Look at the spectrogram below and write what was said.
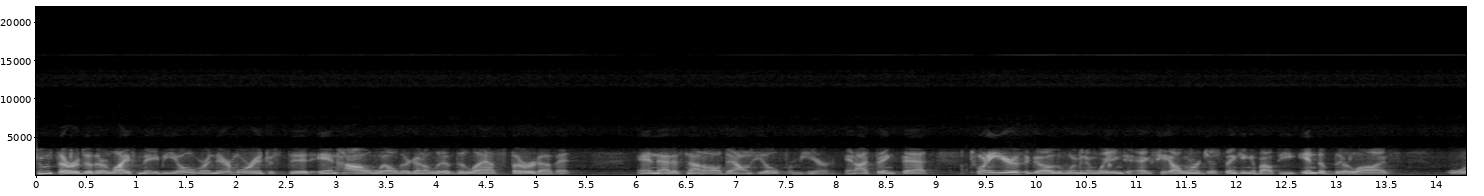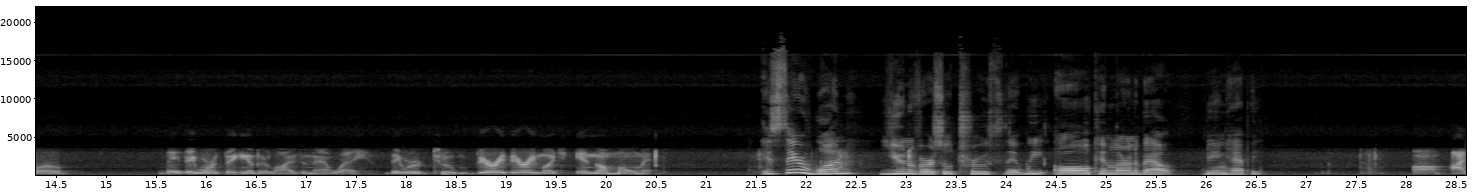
two thirds of their life may be over, and they're more interested in how well they're going to live the last third of it, and that it's not all downhill from here. And I think that 20 years ago, the women in waiting to exhale weren't just thinking about the end of their lives, or they, they weren't thinking of their lives in that way. They were too very, very much in the moment. Is there one universal truth that we all can learn about being happy? Um, I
